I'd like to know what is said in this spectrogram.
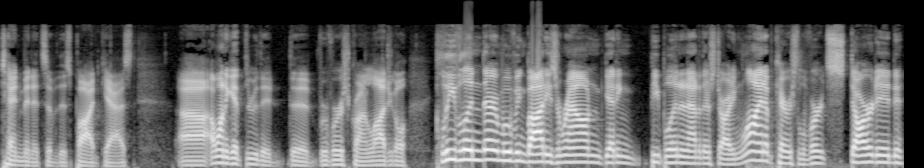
10 minutes of this podcast. Uh, I want to get through the, the reverse chronological. Cleveland, they're moving bodies around, getting people in and out of their starting lineup. Caris LeVert started.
